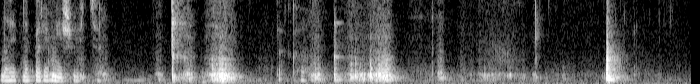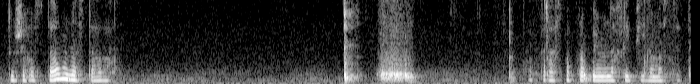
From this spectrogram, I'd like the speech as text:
Навіть не перемішується. Така. Дуже густа вона стала. Зараз спробуємо на хліб її намастити.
